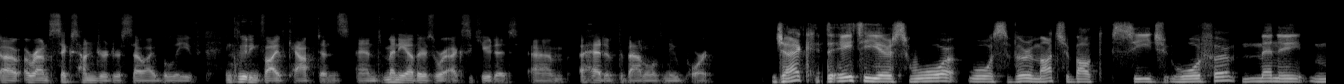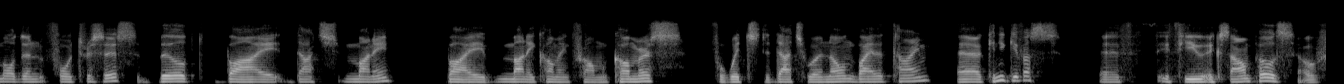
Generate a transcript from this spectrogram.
uh, around 600 or so, I believe, including five captains, and many others were executed um, ahead of the Battle of Newport. Jack, the 80 Years' War was very much about siege warfare. Many modern fortresses built by Dutch money, by money coming from commerce, for which the Dutch were known by the time. Uh, can you give us a, a few examples of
